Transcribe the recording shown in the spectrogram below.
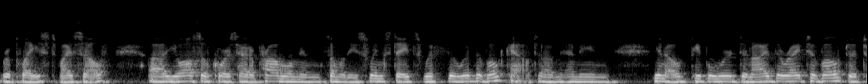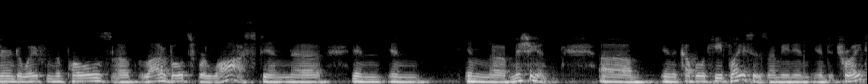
replaced myself. Uh, you also, of course, had a problem in some of these swing states with the with the vote count. Um, I mean, you know, people were denied the right to vote, uh, turned away from the polls. Uh, a lot of votes were lost in uh, in in in uh, Michigan, um, in a couple of key places. I mean, in, in Detroit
